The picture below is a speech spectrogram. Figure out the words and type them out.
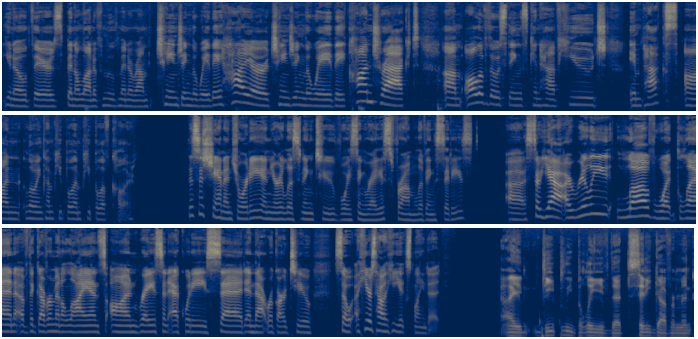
You know, there's been a lot of movement around changing the way they hire, changing the way they contract. Um, all of those things can have huge impacts on low income people and people of color. This is Shannon Jordy, and you're listening to Voicing Race from Living Cities. Uh, so, yeah, I really love what Glenn of the Government Alliance on Race and Equity said in that regard, too. So, uh, here's how he explained it. I deeply believe that city government,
